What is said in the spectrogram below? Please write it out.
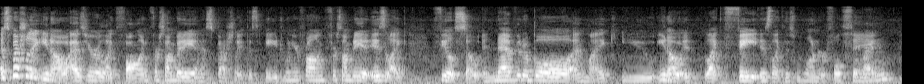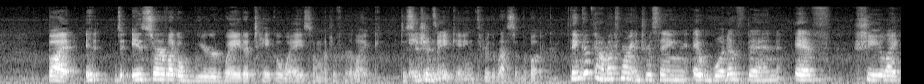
especially you know as you're like falling for somebody, and especially at this age when you're falling for somebody, it is like feels so inevitable and like you you know it like fate is like this wonderful thing. Right. But it is sort of like a weird way to take away so much of her like decision Agency. making through the rest of the book. Think of how much more interesting it would have been if she like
